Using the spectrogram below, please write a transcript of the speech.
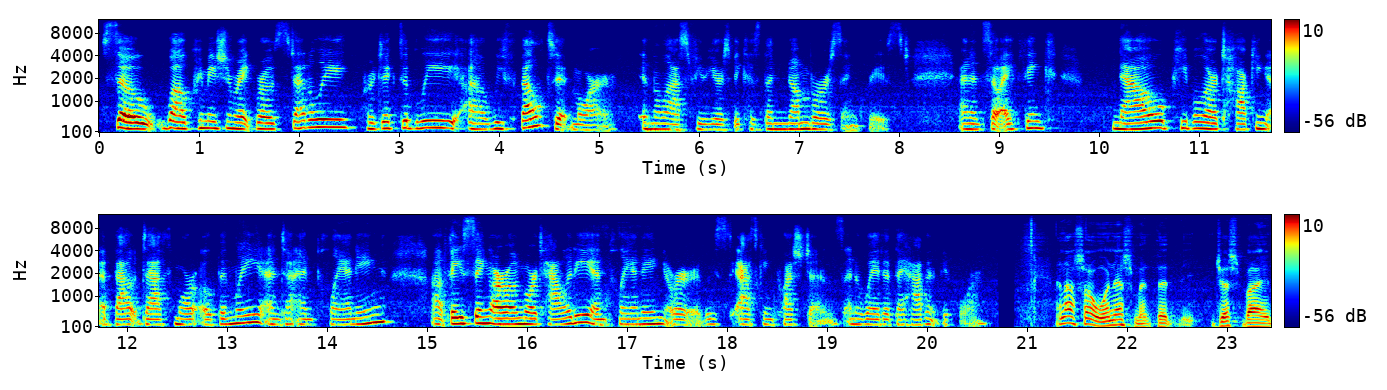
So while cremation rate grows steadily, predictably, uh, we felt it more in the last few years because the numbers increased. And so I think now people are talking about death more openly and, and planning, uh, facing our own mortality and planning or at least asking questions in a way that they haven't before. And I saw one estimate that just by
